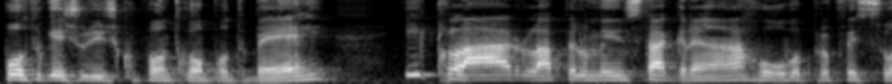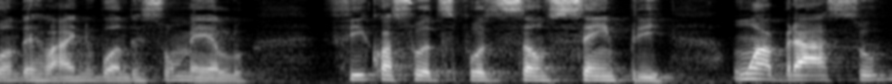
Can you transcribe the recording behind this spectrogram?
portuguesjurídico.com.br e claro, lá pelo meu Instagram, arroba professor underline Wanderson Melo. Fico à sua disposição sempre. Um abraço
